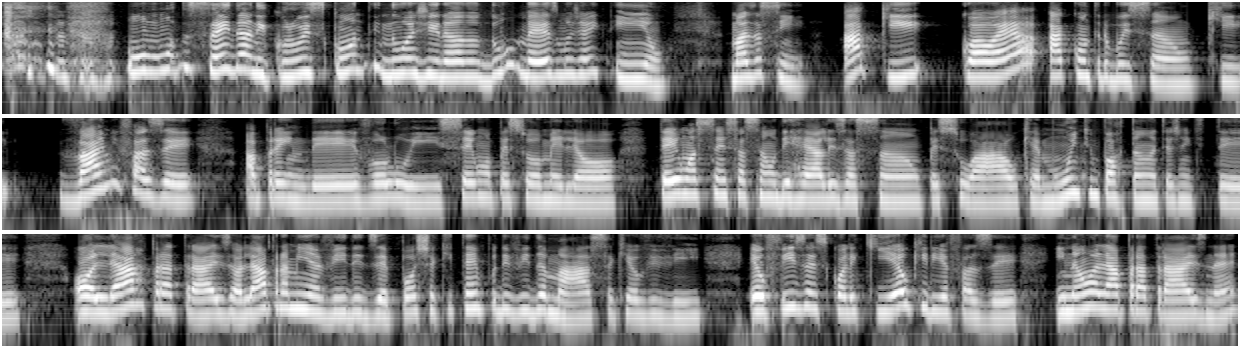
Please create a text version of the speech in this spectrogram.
o mundo sem Dani Cruz continua girando do mesmo jeitinho. Mas assim, aqui, qual é a contribuição que vai me fazer aprender, evoluir, ser uma pessoa melhor, ter uma sensação de realização pessoal, que é muito importante a gente ter, olhar para trás, olhar para a minha vida e dizer, poxa, que tempo de vida massa que eu vivi. Eu fiz a escolha que eu queria fazer e não olhar para trás, né?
